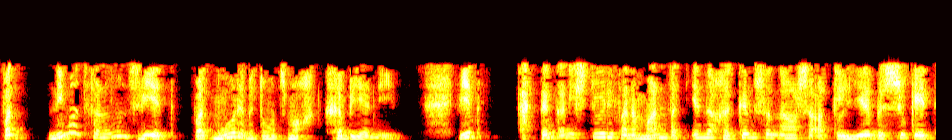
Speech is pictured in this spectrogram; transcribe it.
want niemand van ons weet wat môre met ons mag gebeur nie. Weet Ek dink aan die storie van 'n man wat eendag 'n kunstenaar se ateljee besoek het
